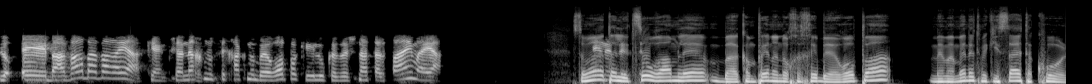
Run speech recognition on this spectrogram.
לא, אה, בעבר בעבר היה, כן. כשאנחנו שיחקנו באירופה, כאילו כזה שנת 2000, היה. זאת אומרת, אין את זה. אליצור רמלה בקמפיין הנוכחי באירופה מממנת מכיסה את הכל.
